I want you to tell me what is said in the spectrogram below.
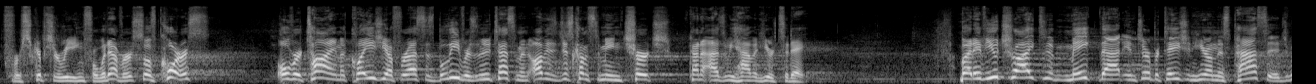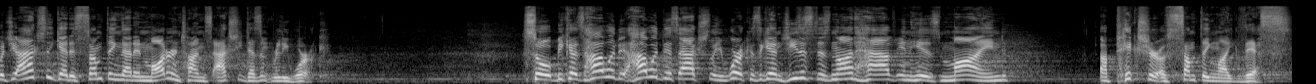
for scripture reading, for whatever. So, of course, over time, ecclesia for us as believers in the New Testament obviously just comes to mean church kind of as we have it here today. But if you try to make that interpretation here on this passage, what you actually get is something that in modern times actually doesn't really work. So, because how would, how would this actually work? Because again, Jesus does not have in his mind a picture of something like this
